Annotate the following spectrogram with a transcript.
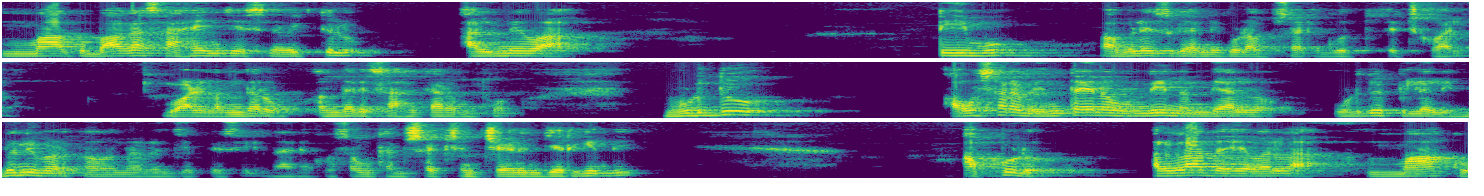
మాకు బాగా సహాయం చేసిన వ్యక్తులు అల్మేవా టీము అబులేజ్ గారిని కూడా ఒకసారి గుర్తు తెచ్చుకోవాలి. వాళ్ళందరూ అందరి సహకారంతో ఉర్దూ అవసరం ఎంతైనా ఉంది నంద్యాలలో ఉర్దూ పిల్లలు ఇబ్బంది పడతా ఉన్నారని చెప్పేసి దానికోసం కన్స్ట్రక్షన్ చేయడం జరిగింది. అప్పుడు అల్లా దయ వల్ల మాకు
